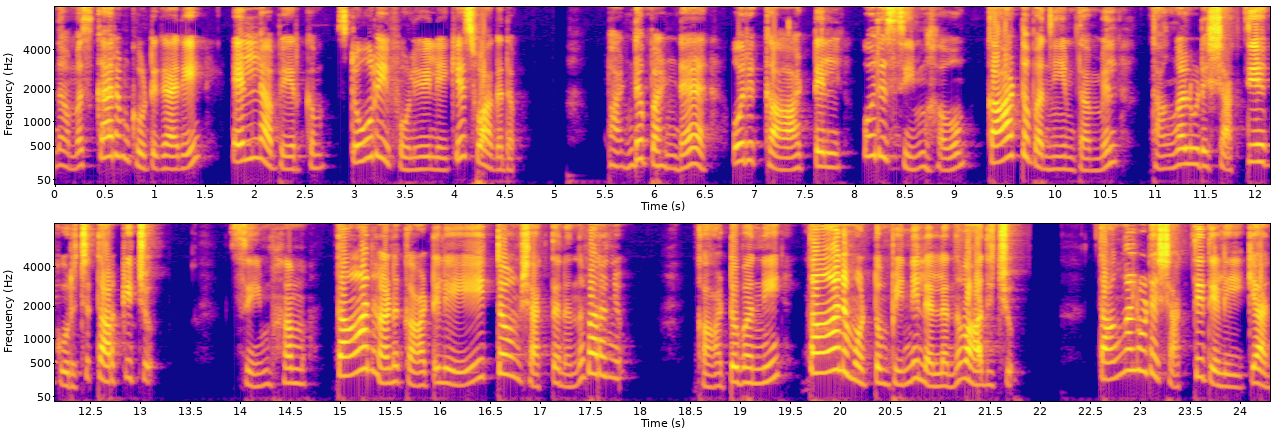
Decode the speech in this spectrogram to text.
നമസ്കാരം കൂട്ടുകാരെ എല്ലാ പേർക്കും സ്റ്റോറി ഫോളിയോയിലേക്ക് സ്വാഗതം. പണ്ട് പണ്ട് ഒരു കാട്ടിൽ ഒരു സിംഹവും കാട്ടുപന്നിയും തമ്മിൽ തങ്ങളുടെ ശക്തിയെക്കുറിച്ച് തർക്കിച്ചു. സിംഹം താനാണ് കാട്ടിലെ ഏറ്റവും ശക്തനെന്ന് പറഞ്ഞു. കാട്ടുപന്നി താനും ഒട്ടും പിന്നിലല്ലെന്ന് വാദിച്ചു. തങ്ങളുടെ ശക്തി തെളിയിക്കാൻ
